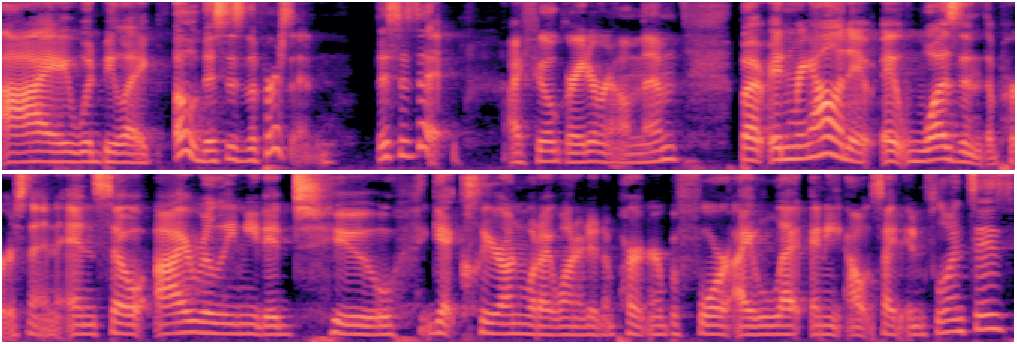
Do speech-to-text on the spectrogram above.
I would be like, oh, this is the person. This is it. I feel great around them. But in reality, it wasn't the person. And so I really needed to get clear on what I wanted in a partner before I let any outside influences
